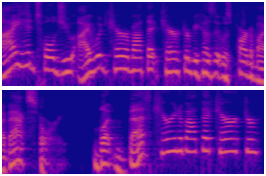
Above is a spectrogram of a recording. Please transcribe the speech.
I had told you I would care about that character because it was part of my backstory. But Beth caring about that character,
